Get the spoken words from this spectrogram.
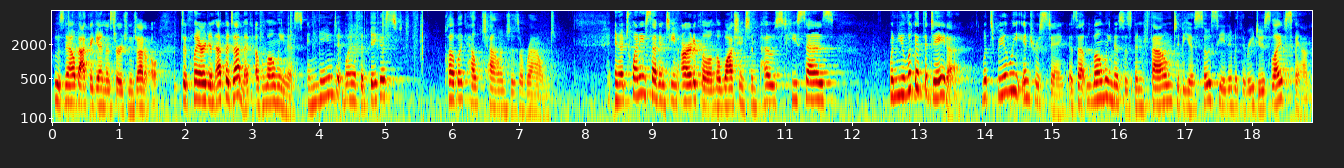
who is now back again as Surgeon General, declared an epidemic of loneliness and named it one of the biggest public health challenges around. In a 2017 article in the Washington Post, he says, When you look at the data, what's really interesting is that loneliness has been found to be associated with a reduced lifespan.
